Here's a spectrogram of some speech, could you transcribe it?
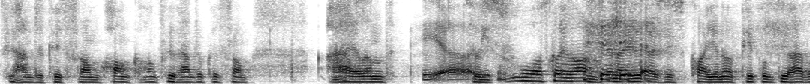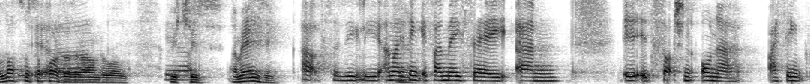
few hundred kids from Hong Kong, few hundred kids from Ireland. Yeah. So what's going on? then I realized it's quite, you know, people do have lots of supporters yeah. around the world, yeah. which is amazing. Absolutely. And I think, if I may say, um, it, it's such an honor I think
